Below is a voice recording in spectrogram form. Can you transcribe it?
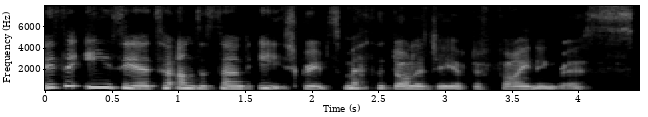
Is it easier to understand each group's methodology of defining risk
